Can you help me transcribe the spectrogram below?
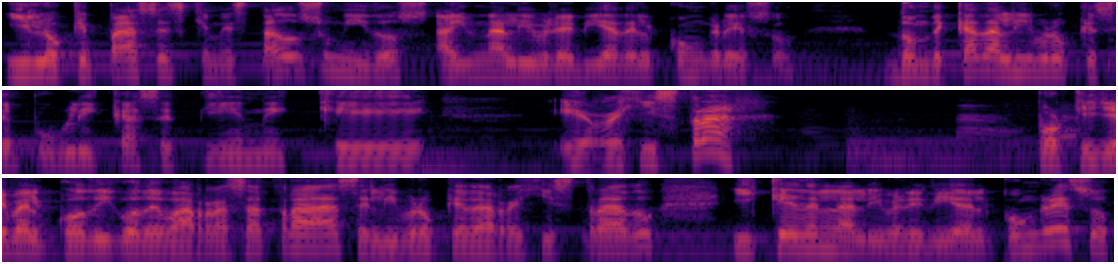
Y lo que pasa es que en Estados Unidos hay una librería del Congreso donde cada libro que se publica se tiene que eh, registrar porque lleva el código de barras atrás, el libro queda registrado y queda en la librería del Congreso.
